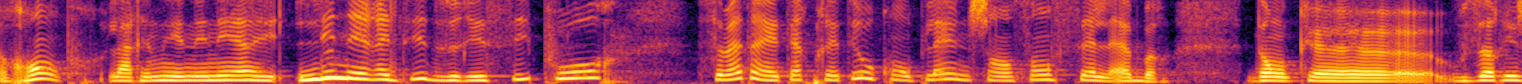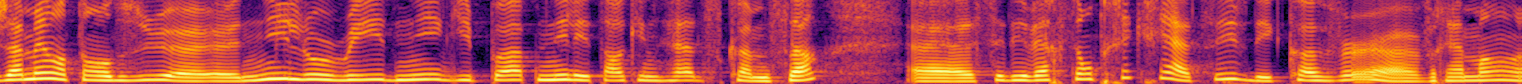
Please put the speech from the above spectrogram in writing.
rompre la linéa- linéarité du récit pour se mettre à interpréter au complet une chanson célèbre. Donc, euh, vous aurez jamais entendu euh, ni Lou Reed, ni Iggy Pop, ni les Talking Heads comme ça. Euh, c'est des versions très créatives, des covers vraiment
